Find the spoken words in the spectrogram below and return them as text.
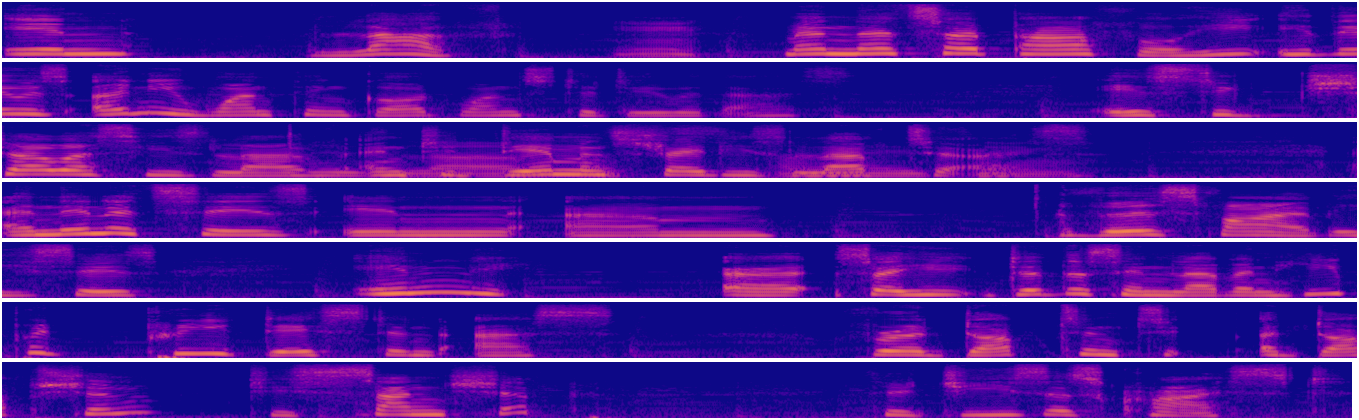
in love. Mm. Man, that's so powerful. He, he there was only one thing God wants to do with us is to show us his love His and to demonstrate that's his love to us. And then it says in um, verse 5, he says, in uh, so he did this in love and he predestined us for adoption to, adoption to sonship through Jesus Christ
